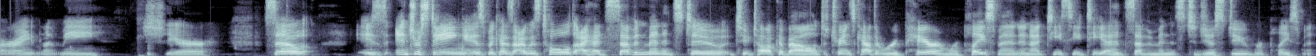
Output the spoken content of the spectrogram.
all right, let me share. So is interesting is because I was told I had seven minutes to to talk about transcatheter repair and replacement, and at TCT I had seven minutes to just do replacement.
